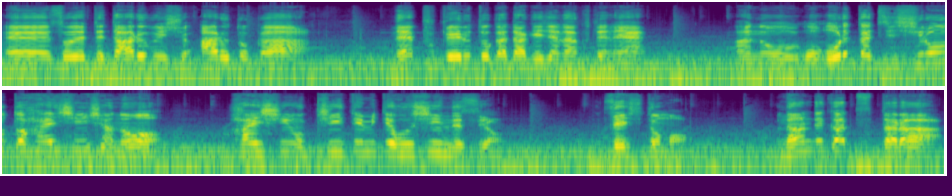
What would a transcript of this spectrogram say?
えー、そうやってダルビッシュあるとか、ね、プペルとかだけじゃなくてね、あの、俺たち素人配信者の配信を聞いてみてほしいんですよ。ぜひとも。なんでかっつったら、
